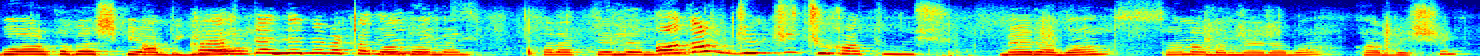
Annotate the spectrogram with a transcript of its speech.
bu arkadaş geldi yine. Karakterlerine Bak bakalım. hemen karakterlerine. Adam çok küçük atmış. Merhaba. Sana da merhaba kardeşim.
